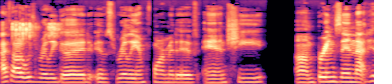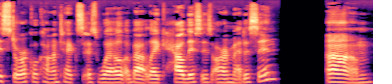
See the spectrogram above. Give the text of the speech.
I thought it was really good. It was really informative, and she um brings in that historical context as well about like how this is our medicine. Um,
